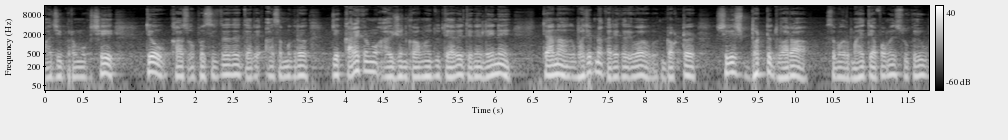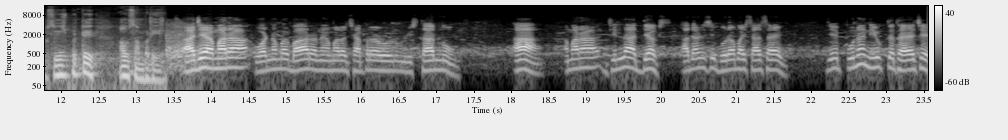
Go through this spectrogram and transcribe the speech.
માજી પ્રમુખ છે. તેઓ ખાસ ઉપસ્થિત હતા ત્યારે આ સમગ્ર જે કાર્યક્રમનું આયોજન કરવામાં હતું ત્યારે તેને લઈને ત્યાંના ભાજપના કાર્યકર એવા ડૉક્ટર શિરીષ ભટ્ટ દ્વારા સમગ્ર માહિતી આપવામાં શું કહ્યું? શિરીષ ભટ્ટે આવું સાંભળીએ. આજે અમારા વોર્ડ નંબર બાર અને અમારા છાપરા રોડ વિસ્તારનું આ અમારા જિલ્લા અધ્યક્ષ આદરણીય શ્રી ભૂરાભાઈ શાહ સાહેબ જે પુનઃ નિયુક્ત થયા છે,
